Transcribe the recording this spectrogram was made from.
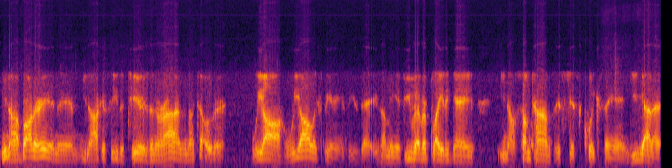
you know, I brought her in and you know I could see the tears in her eyes, and I told her, we all we all experience these days. I mean, if you've ever played a game, you know, sometimes it's just quicksand. You gotta,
